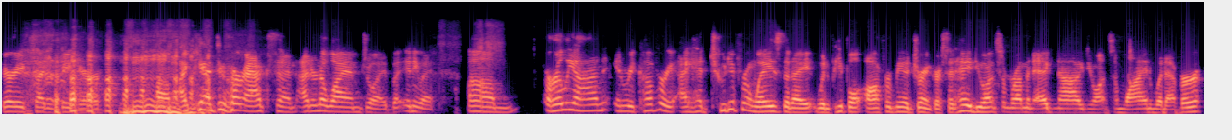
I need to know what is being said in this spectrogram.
Very excited to be here. um, I can't do her accent. I don't know why I'm Joy, but anyway, um, early on in recovery, I had two different ways that I, when people offered me a drink or said, "Hey, do you want some rum and eggnog? Do you want some wine? Whatever."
